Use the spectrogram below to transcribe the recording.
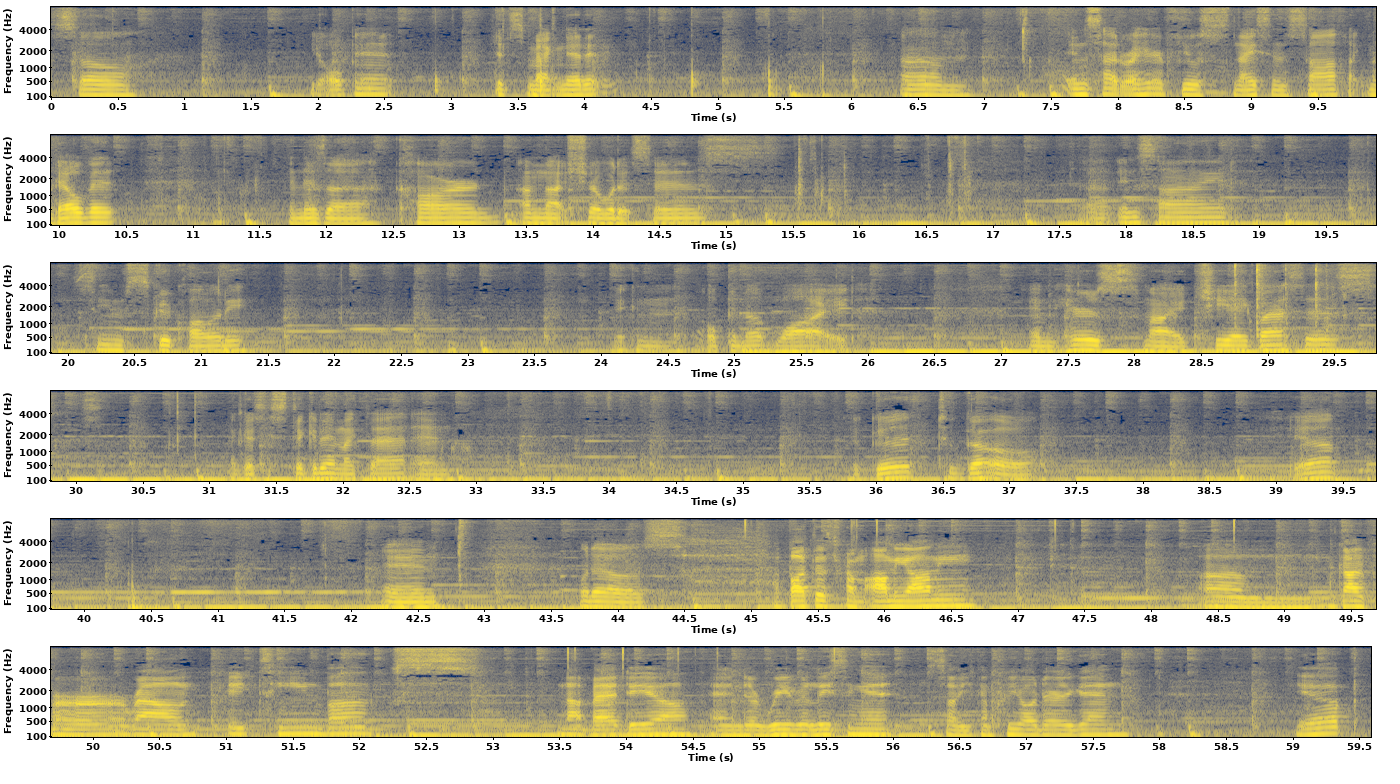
So you open it, it's magnetic. Um, inside right here feels nice and soft, like velvet and there's a card I'm not sure what it says. Uh, inside. Seems good quality. It can open up wide. And here's my Chie glasses. I guess you stick it in like that and you're good to go. Yep and what else? I bought this from Ami Ami. Um, got it for around 18 bucks. Not bad deal. And they're re-releasing it, so you can pre-order it again. Yep.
